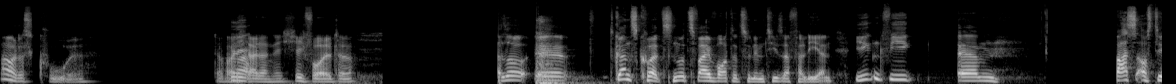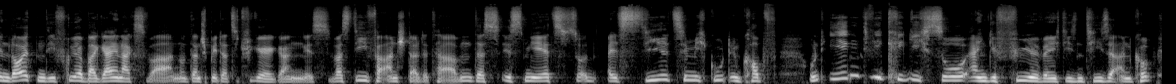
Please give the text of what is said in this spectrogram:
Oh, das ist cool. Da war Ja. ich leider nicht. Ich wollte. Also, äh, ganz kurz, nur zwei Worte zu dem Teaser verlieren. Irgendwie, ähm, was aus den Leuten, die früher bei Gainax waren und dann später zu Trigger gegangen ist, was die veranstaltet haben, das ist mir jetzt so als Stil ziemlich gut im Kopf. Und irgendwie kriege ich so ein Gefühl, wenn ich diesen Teaser angucke,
